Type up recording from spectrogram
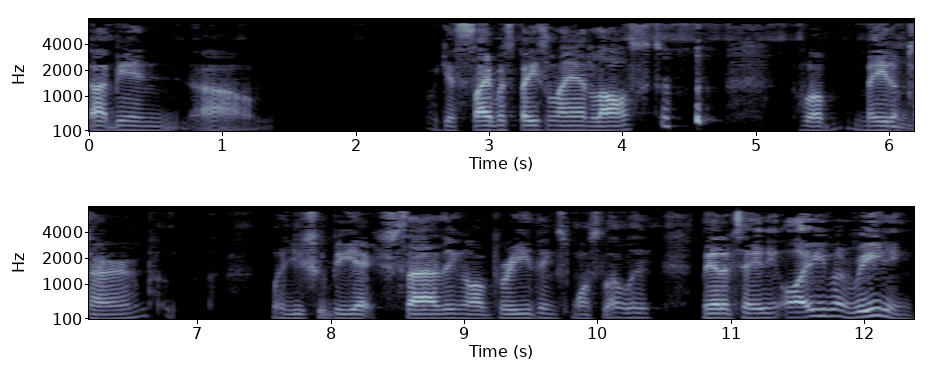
not being um, I guess cyberspace land lost for a made up Mm. term when you should be exercising or breathing more slowly, meditating, or even reading.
